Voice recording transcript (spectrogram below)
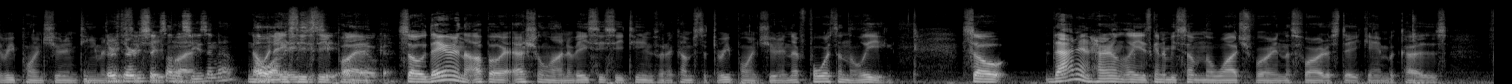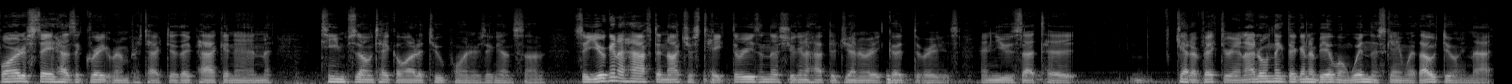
three point shooting team in They're ACC 36 on the season now. No, oh, in on ACC, play. Okay, okay. So they're in the upper echelon of ACC teams when it comes to three point shooting. They're fourth in the league. So that inherently is going to be something to watch for in this Florida State game because Florida State has a great rim protector. They pack it in. Teams don't take a lot of two pointers against them. So you're going to have to not just take threes in this, you're going to have to generate good threes and use that to get a victory. And I don't think they're going to be able to win this game without doing that.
